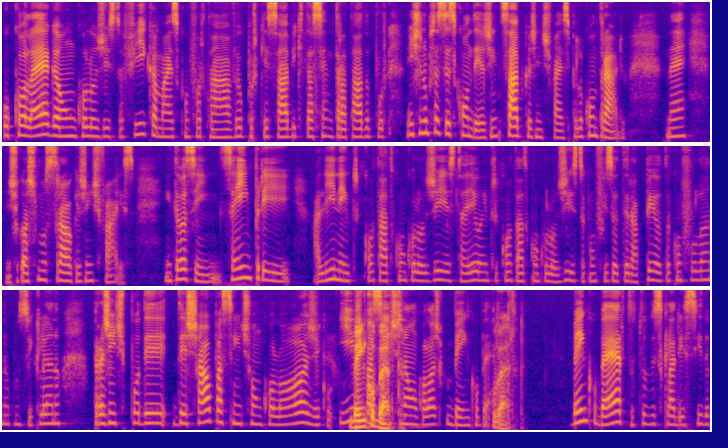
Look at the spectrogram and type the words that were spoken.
o colega oncologista fica mais confortável porque sabe que está sendo tratado por. A gente não precisa se esconder, a gente sabe o que a gente faz, pelo contrário, né? A gente gosta de mostrar o que a gente faz. Então, assim, sempre a Aline entra em contato com o oncologista, eu entro em contato com o oncologista, com o fisioterapeuta, com fulano, com ciclano, para a gente poder deixar o paciente oncológico e bem o paciente coberto. não oncológico bem coberto. coberto. Bem coberto, tudo esclarecido.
